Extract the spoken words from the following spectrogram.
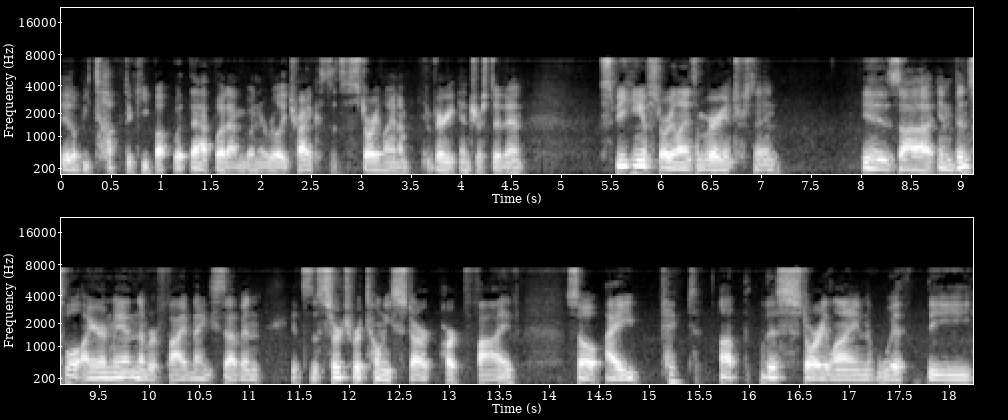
it'll be tough to keep up with that. But I'm going to really try because it's a storyline I'm very interested in. Speaking of storylines, I'm very interested in is uh, Invincible Iron Man number 597. It's the Search for Tony Stark part 5. So I picked up this storyline with the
